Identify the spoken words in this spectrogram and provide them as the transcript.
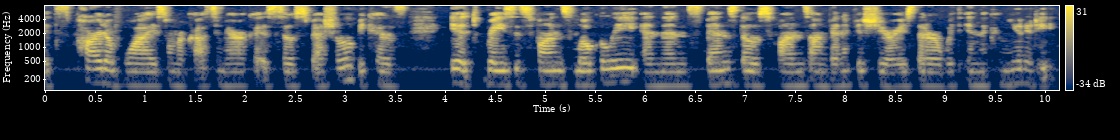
it's part of why Swim Across America is so special because it raises funds locally and then spends those funds on beneficiaries that are within the community.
